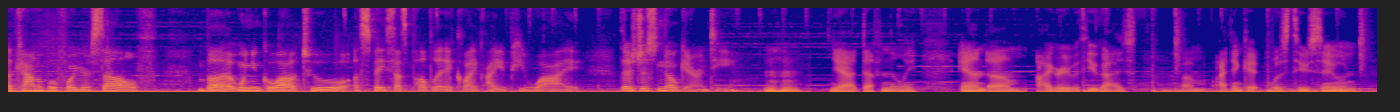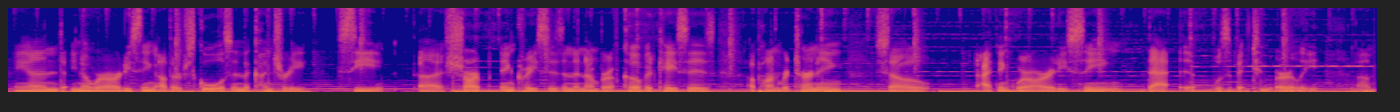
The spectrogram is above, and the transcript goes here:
accountable for yourself. But when you go out to a space that's public, like IUPUI, there's just no guarantee. Mm-hmm. Yeah, definitely. And um, I agree with you guys. Um, I think it was too soon. And, you know, we're already seeing other schools in the country see uh, sharp increases in the number of COVID cases upon returning. So I think we're already seeing that it was a bit too early. Um,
